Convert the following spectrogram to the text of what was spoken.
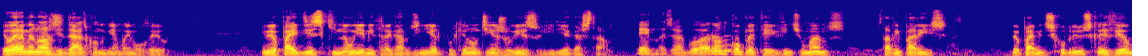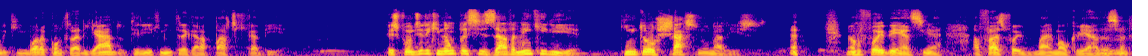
Eu era menor de idade quando minha mãe morreu. E meu pai disse que não ia me entregar o dinheiro porque eu não tinha juízo e iria gastá-lo. Bem, mas agora. Quando completei 21 anos, estava em Paris. Meu pai me descobriu e escreveu-me que, embora contrariado, teria que me entregar a parte que cabia. Respondi-lhe que não precisava nem queria, que entrouxasse no nariz. Não foi bem assim, a- frase foi mais mal criada, sabe?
